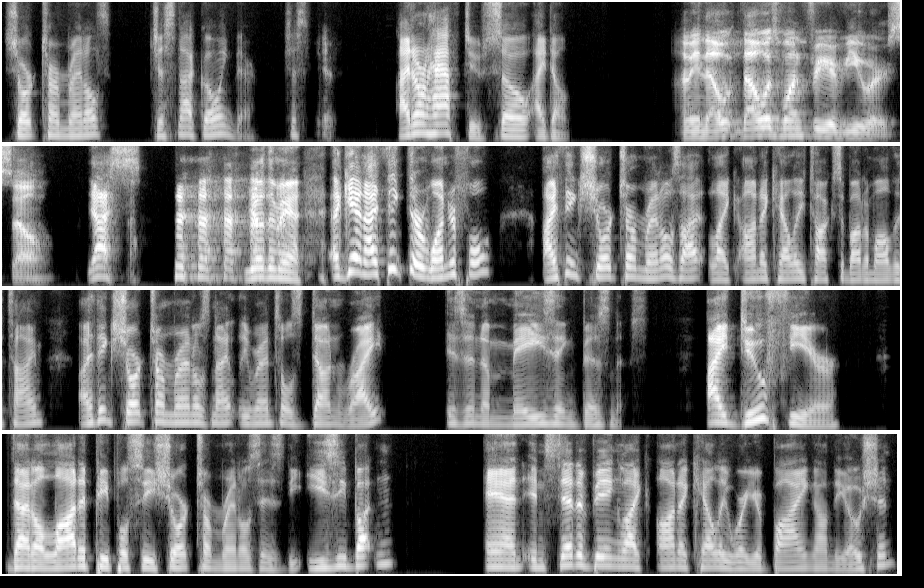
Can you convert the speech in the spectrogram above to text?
short term rentals, just not going there. Just yeah. I don't have to, so I don't. I mean that that was one for your viewers. So yes, you're the man. Again, I think they're wonderful. I think short term rentals, I like Anna Kelly talks about them all the time. I think short term rentals, nightly rentals done right is an amazing business. I do fear that a lot of people see short term rentals as the easy button. And instead of being like Anna Kelly, where you're buying on the ocean,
